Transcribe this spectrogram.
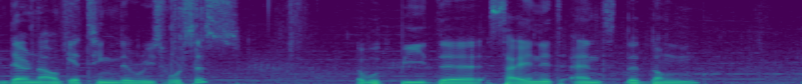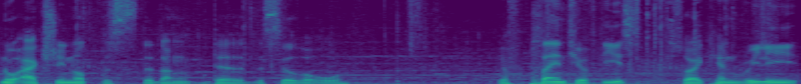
They're now getting the resources. That would be the cyanide and the dung. No, actually not this, the dung, the, the silver ore. We have plenty of these, so I can really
